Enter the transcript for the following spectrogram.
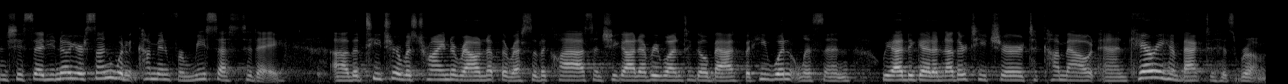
And she said, you know, your son wouldn't come in from recess today. Uh, the teacher was trying to round up the rest of the class and she got everyone to go back, but he wouldn't listen. We had to get another teacher to come out and carry him back to his room.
